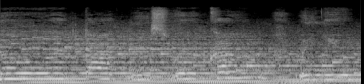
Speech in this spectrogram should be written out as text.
know what darkness will come when you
